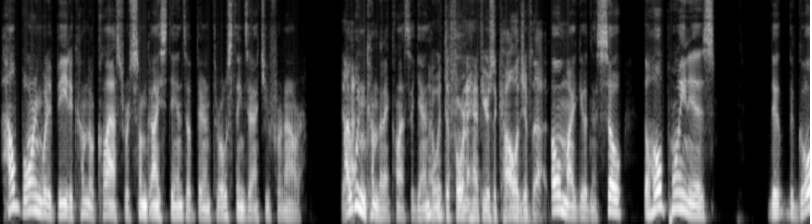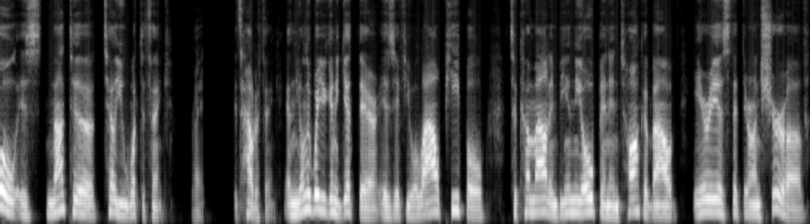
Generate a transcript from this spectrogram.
how boring would it be to come to a class where some guy stands up there and throws things at you for an hour? Yeah, I wouldn't come to that class again. I went to four and a half years of college of that. Oh my goodness. So the whole point is the the goal is not to tell you what to think. Right. It's how to think. And the only way you're going to get there is if you allow people to come out and be in the open and talk about areas that they're unsure of.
